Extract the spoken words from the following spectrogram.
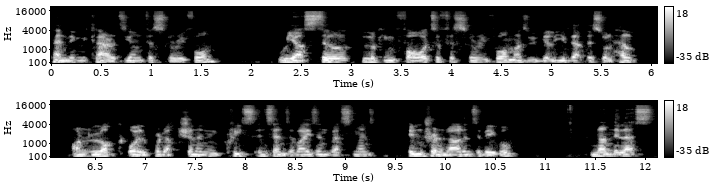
pending the clarity on fiscal reform. We are still looking forward to fiscal reform as we believe that this will help unlock oil production and increase incentivized investment in Trinidad and Tobago. Nonetheless,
